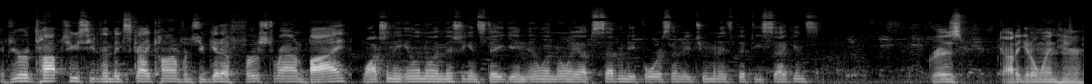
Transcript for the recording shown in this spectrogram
if you're a top two seed in the Big Sky Conference, you get a first round bye. Watching the Illinois-Michigan State game, Illinois up 74, 72 minutes, 50 seconds. Grizz, got to get a win here.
